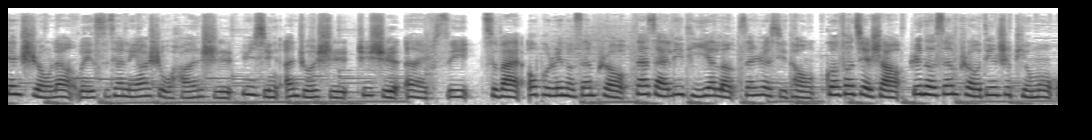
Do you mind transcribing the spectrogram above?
电池容量为四千零二十五毫安时，运行安卓时支持 NFC。此外，OPPO Reno3 Pro 搭载立体液冷散热系统。官方介绍，Reno3 Pro 定制屏幕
